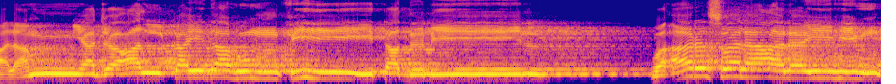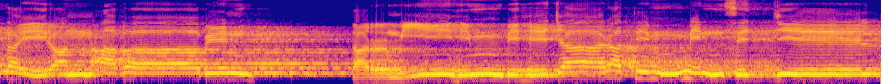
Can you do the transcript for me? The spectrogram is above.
ألم يجعل كيدهم في تضليل؟ وأرسل عليهم طيرا أبابل ترميهم بحجارة من سجيل.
